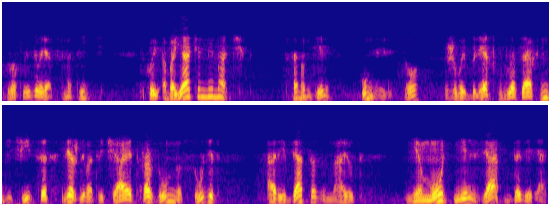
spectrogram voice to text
Взрослые говорят, смотрите, какой обаятельный мальчик. В самом деле, умное лицо, живой блеск в глазах, не дичится, вежливо отвечает, разумно судит. А ребята знают, ему нельзя доверять.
